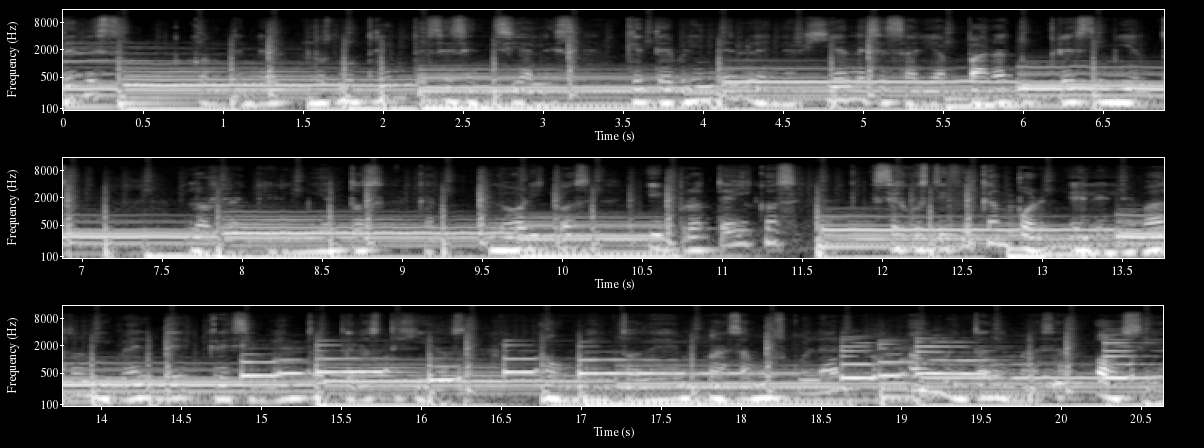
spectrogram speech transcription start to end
debes contener los nutrientes esenciales que te brinden la energía necesaria para tu crecimiento. Los proteicos se justifican por el elevado nivel de crecimiento de los tejidos, aumento de masa muscular, aumento de masa ósea.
